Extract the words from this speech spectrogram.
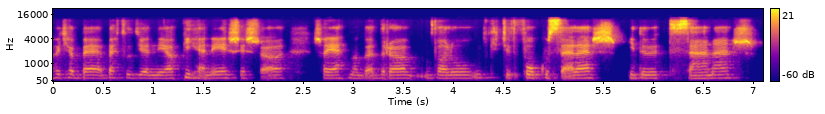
hogyha be, be tud jönni a pihenés és a saját magadra való kicsit fókuszálás, időt, szánás,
